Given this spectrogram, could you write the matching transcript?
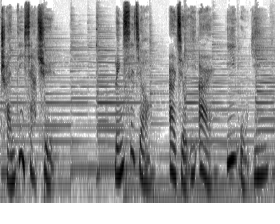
传递下去。零四九二九一二一五一。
